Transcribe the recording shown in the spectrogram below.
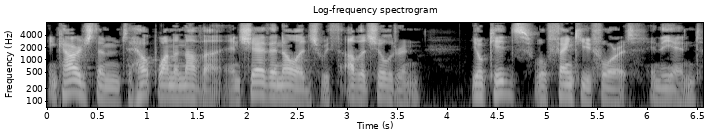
Encourage them to help one another and share their knowledge with other children. Your kids will thank you for it in the end.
